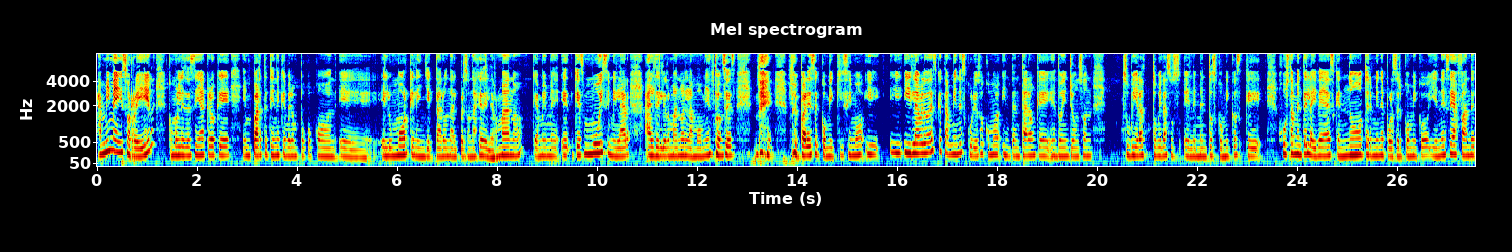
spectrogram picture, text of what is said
a mí me hizo reír, como les decía, creo que en parte tiene que ver un poco con eh, el humor que le inyectaron al personaje del hermano, que a mí me, eh, que es muy similar al del hermano en la momia, entonces me, me parece comiquísimo y, y, y la verdad es que también es curioso cómo intentaron que Dwayne Johnson tuviera, tuviera sus elementos cómicos, que justamente la idea es que no termine por ser cómico y en ese afán de,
